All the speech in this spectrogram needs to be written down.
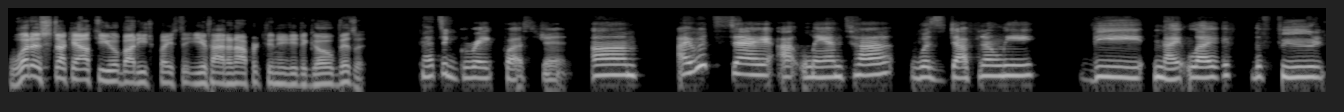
What has stuck out to you about each place that you've had an opportunity to go visit? That's a great question. Um, I would say Atlanta was definitely the nightlife, the food,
